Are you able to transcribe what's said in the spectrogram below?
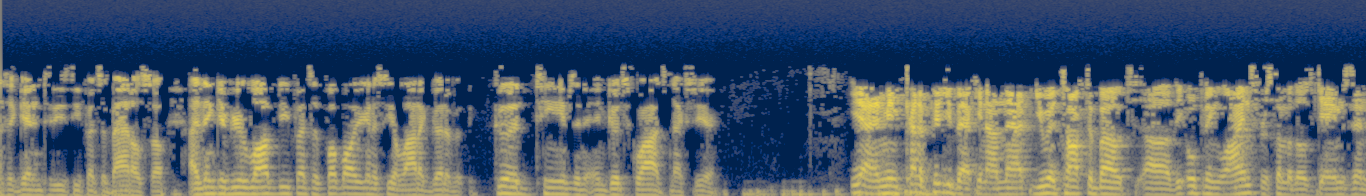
as they get into these defensive battles. So I think if you love defensive football, you're going to see a lot of good of good teams and, and good squads next year. Yeah, I mean, kind of piggybacking on that, you had talked about uh, the opening lines for some of those games, and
